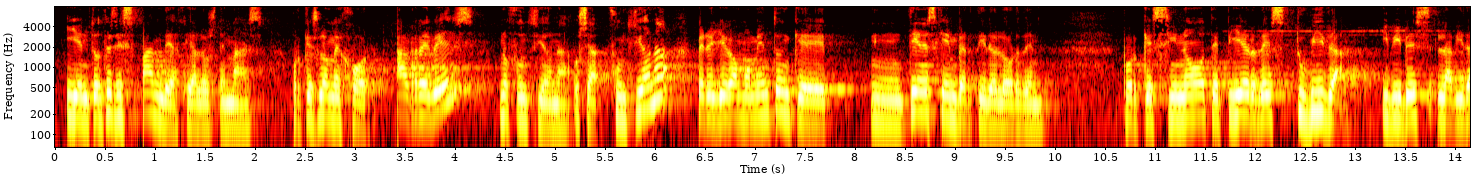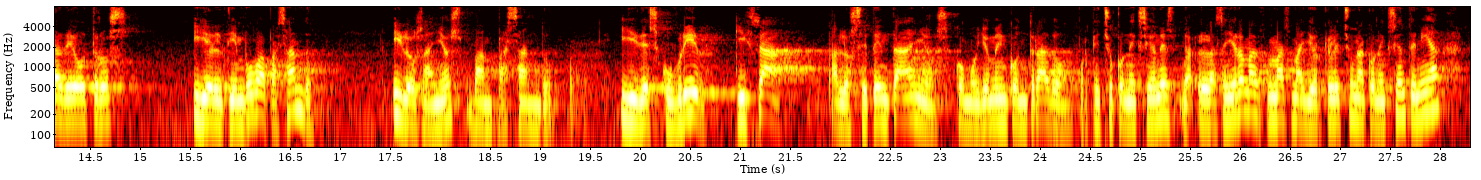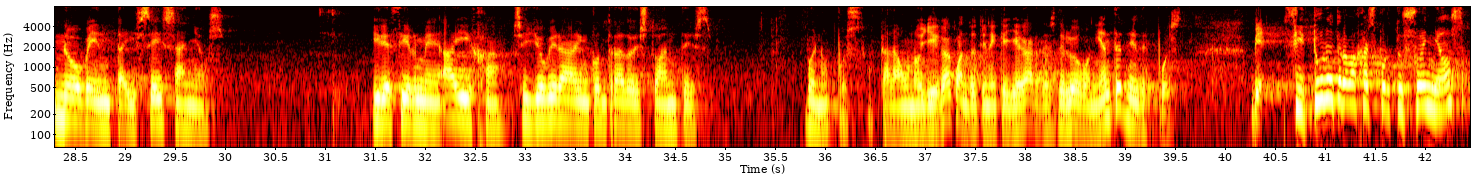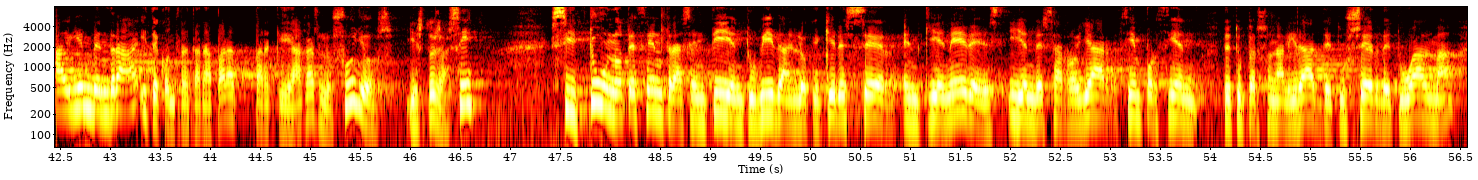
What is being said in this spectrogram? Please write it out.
y entonces expande hacia los demás porque es lo mejor. Al revés no funciona. O sea, funciona, pero llega un momento en que mm, tienes que invertir el orden. porque si no te pierdes tu vida y vives la vida de otros y el tiempo va pasando y los años van pasando. Y descubrir quizá a los 70 años, como yo me he encontrado, porque he hecho conexiones, la señora más, más mayor que le he hecho una conexión tenía 96 años. Y decirme, ay hija, si yo hubiera encontrado esto antes. Bueno, pues cada uno llega cuando tiene que llegar, desde luego, ni antes ni después. Bien, si tú no trabajas por tus sueños, alguien vendrá y te contratará para, para que hagas los suyos. Y esto es así. Si tú no te centras en ti, en tu vida, en lo que quieres ser, en quién eres y en desarrollar 100% de tu personalidad, de tu ser, de tu alma,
